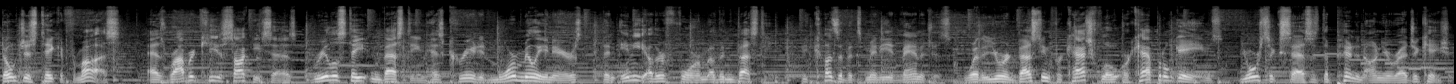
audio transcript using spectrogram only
Don't just take it from us. As Robert Kiyosaki says, real estate investing has created more millionaires than any other form of investing because of its many advantages. Whether you're investing for cash flow or capital gains, your success is dependent on your education.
